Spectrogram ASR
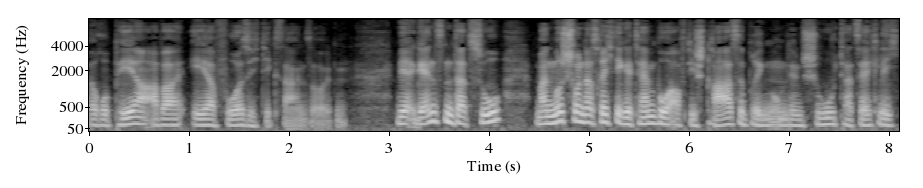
Europäer aber eher vorsichtig sein sollten. Wir ergänzen dazu, man muss schon das richtige Tempo auf die Straße bringen, um den Schuh tatsächlich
